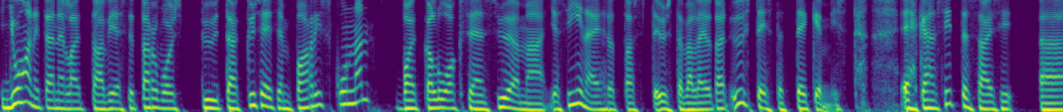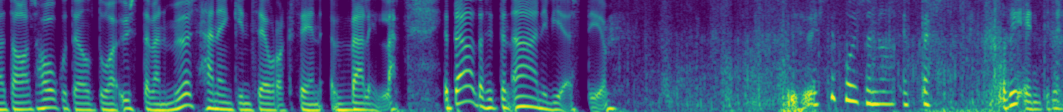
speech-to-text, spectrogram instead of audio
Juhani tänne laittaa viesti, että Taru voisi pyytää kyseisen pariskunnan vaikka luokseen syömään ja siinä ehdottaa sitten ystävällä jotain yhteistä tekemistä. Ehkä hän sitten saisi ää, taas houkuteltua ystävän myös hänenkin seurakseen välillä. Ja täältä sitten ääniviestiä. Lyhyesti voi sanoa, että se oli entinen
